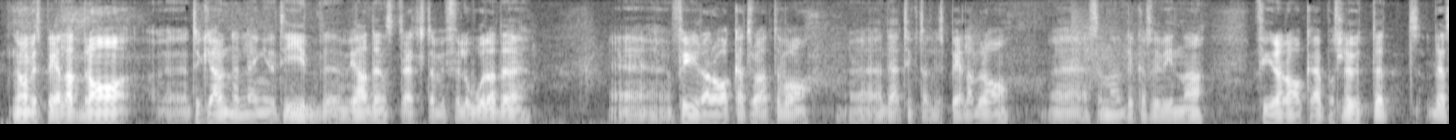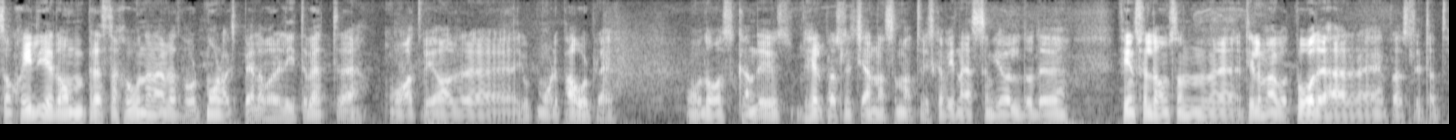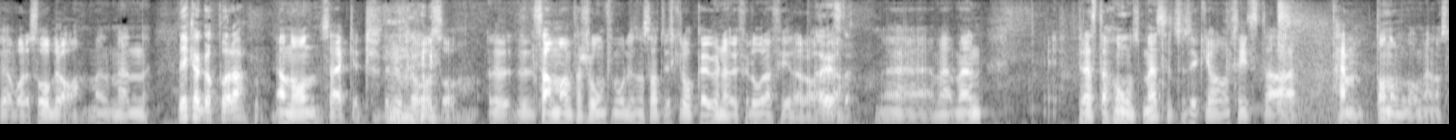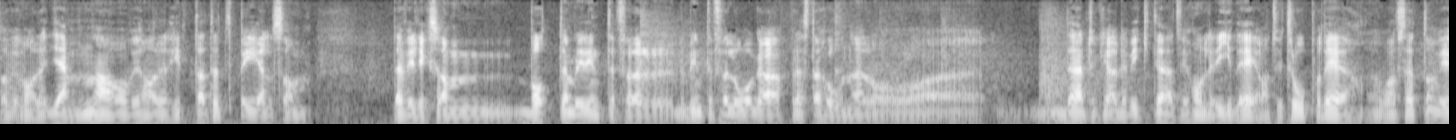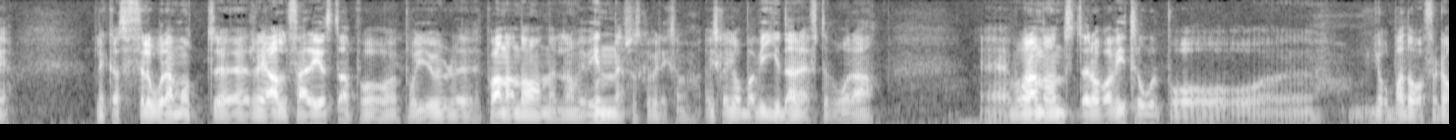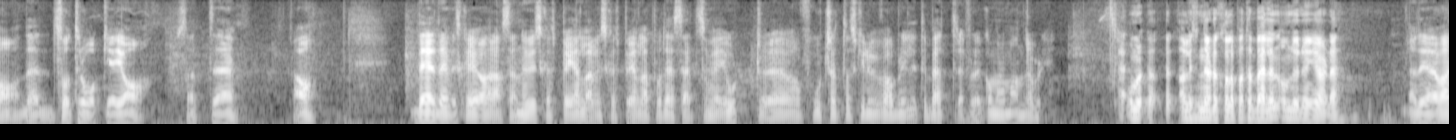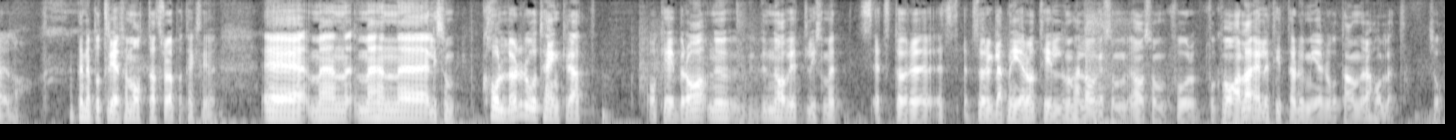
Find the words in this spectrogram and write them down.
nu har vi spelat bra, eh, tycker jag, under en längre tid. Vi hade en stretch där vi förlorade eh, fyra raka, tror jag att det var. Eh, där jag tyckte att vi spelade bra. Eh, sen lyckades vi vinna fyra raka här på slutet. Det som skiljer de prestationerna är väl att vårt målvaktsspel har varit lite bättre och att vi har eh, gjort mål i powerplay. Och då kan det ju helt plötsligt kännas som att vi ska vinna SM-guld och det finns väl de som eh, till och med har gått på det här eh, helt plötsligt att vi har varit så bra. Men, men Vilka har gått på det? ja, någon säkert. Det brukar vara så. Samma person förmodligen som sa att vi skulle åka ur när vi förlorar fyra raka. Ja, Men, men prestationsmässigt så tycker jag de sista 15 omgångarna så har vi varit jämna och vi har hittat ett spel som där vi liksom botten blir inte för det blir inte för låga prestationer och eh, där tycker jag det viktiga är att vi håller i det och att vi tror på det. Oavsett om vi lyckas förlora mot eh, Real Färjestad på, på jul på annandagen eller om vi vinner så ska vi liksom vi ska jobba vidare efter våra våra mönster och vad vi tror på och, och eh, jobba dag för dag. Det, så tråkig är jag. Så att, eh, ja. Det är det vi ska göra. Sen hur vi ska spela, vi ska spela på det sätt som vi har gjort eh, och fortsätta skruva och bli lite bättre, för det kommer de andra bli. Om, liksom när du kollar på tabellen, om du nu gör det. Ja, det gör jag varje dag. Den är på 358 tror jag på text eh, Men, men eh, liksom, kollar du då och tänker att Okej, bra. Nu, nu har vi ett, liksom ett, ett, större, ett, ett större glapp neråt till de här lagen som, ja, som får, får kvala, eller tittar du mer åt andra hållet? Så.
